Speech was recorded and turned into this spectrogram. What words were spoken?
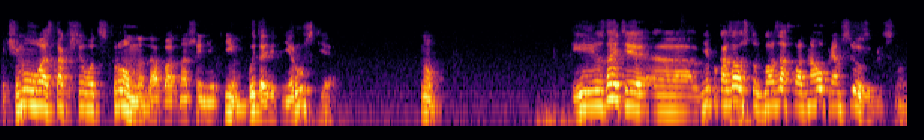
Почему у вас так все вот скромно, да, по отношению к ним? Вы-то ведь не русские. Ну, и, знаете, э, мне показалось, что в глазах у одного прям слезы блеснули.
